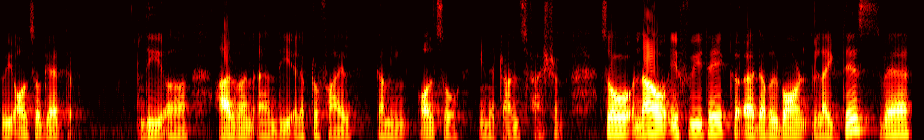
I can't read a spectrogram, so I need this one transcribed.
we also get the uh, R1 and the electrophile coming also in a trans fashion. So now if we take a double bond like this where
